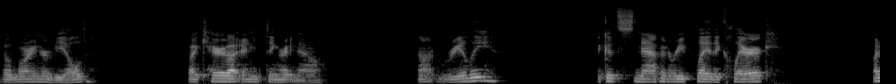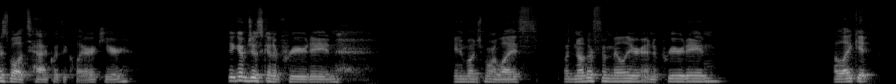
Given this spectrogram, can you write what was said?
the Lorien Revealed. Do I care about anything right now? Not really. I could snap and replay the Cleric. Might as well attack with the Cleric here. I think I'm just going to Preordain. A bunch more life. Another Familiar and a Preordain. I like it.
